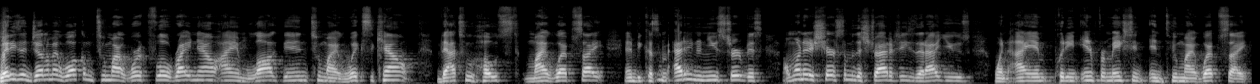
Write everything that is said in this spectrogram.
Ladies and gentlemen, welcome to my workflow. Right now, I am logged into my Wix account. That's who hosts my website. And because I'm adding a new service, I wanted to share some of the strategies that I use when I am putting information into my website.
